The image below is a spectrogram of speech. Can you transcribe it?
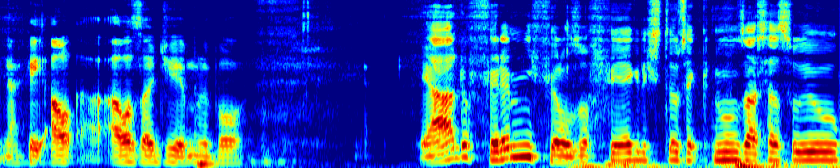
Nějaký al- Alza Gym nebo... Já do firemní filozofie, když to řeknu, zařazuju,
